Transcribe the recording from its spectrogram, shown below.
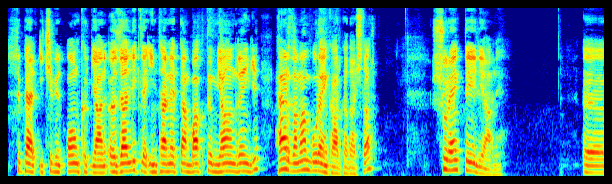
Süper 2010-40 yani özellikle internetten baktığım yağın rengi her zaman bu renk arkadaşlar. Şu renk değil yani. Ee,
